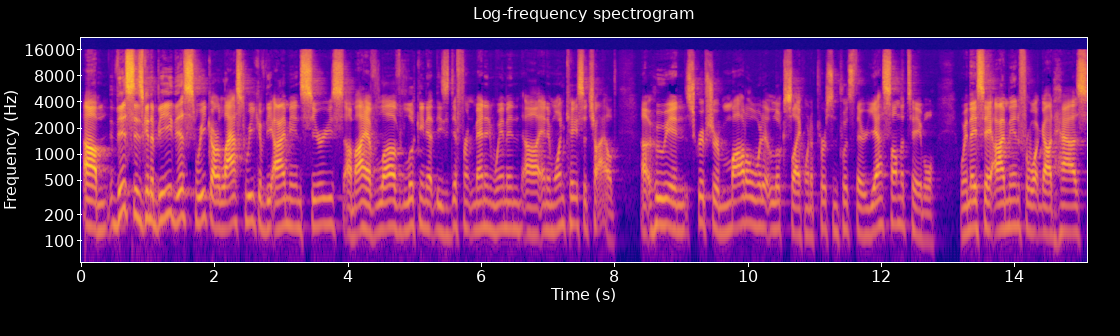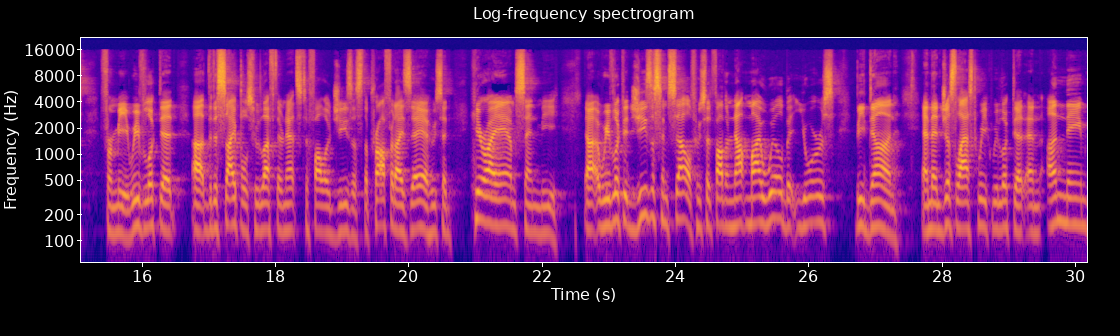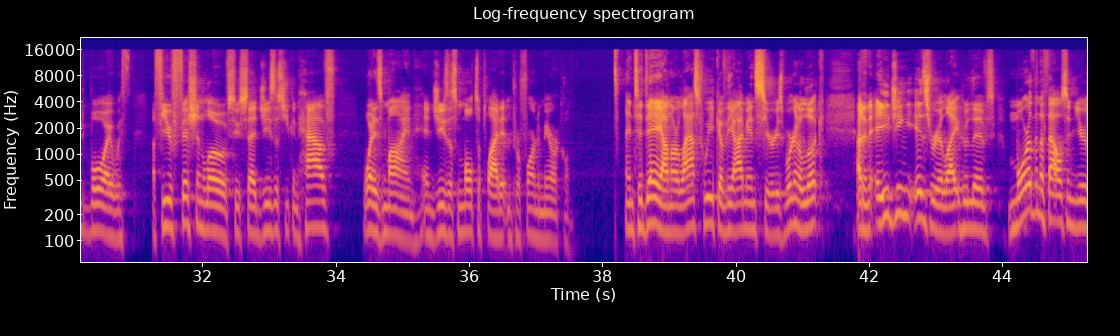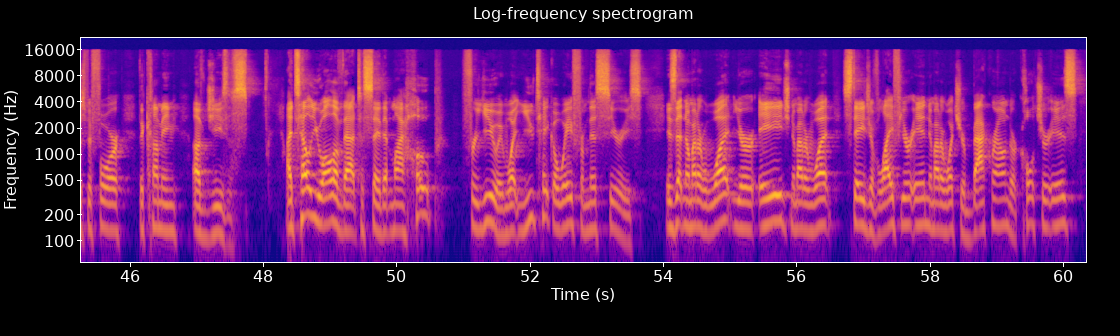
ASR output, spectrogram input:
Um, this is going to be this week, our last week of the I'm In series. Um, I have loved looking at these different men and women, uh, and in one case, a child, uh, who in Scripture model what it looks like when a person puts their yes on the table, when they say, I'm in for what God has for me. We've looked at uh, the disciples who left their nets to follow Jesus, the prophet Isaiah who said, Here I am, send me. Uh, we've looked at Jesus himself who said, Father, not my will, but yours be done. And then just last week, we looked at an unnamed boy with a few fish and loaves who said, Jesus, you can have what is mine. And Jesus multiplied it and performed a miracle. And today, on our last week of the I'm In series, we're going to look at an aging Israelite who lived more than a thousand years before the coming of Jesus. I tell you all of that to say that my hope for you and what you take away from this series is that no matter what your age, no matter what stage of life you're in, no matter what your background or culture is,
